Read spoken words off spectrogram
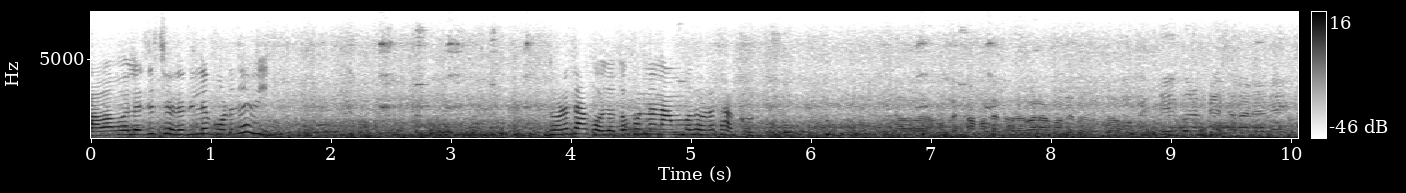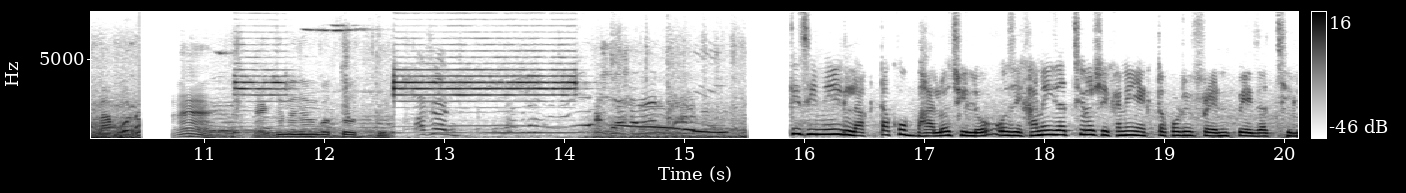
বাবা বলেছে ছেড়ে দিলে পড়ে যাবি? ধরে থাকো যতক্ষণ না নামবো ধরে থাকো? হ্যাঁ একজন একজন করতে হচ্ছে। কি চিনির লাকটা খুব ভালো ছিল। ও যেখানেই যাচ্ছিল, সেখানেই একটা করে ফ্রেন্ড পেয়ে যাচ্ছিল।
